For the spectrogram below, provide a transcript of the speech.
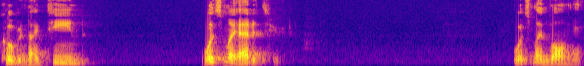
COVID 19, what's my attitude? What's my longing?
